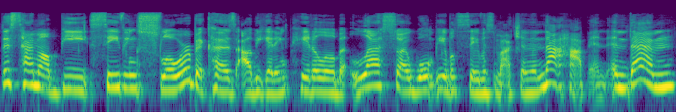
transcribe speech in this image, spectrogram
this time I'll be saving slower because I'll be getting paid a little bit less, so I won't be able to save as much. And then that happened. And then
